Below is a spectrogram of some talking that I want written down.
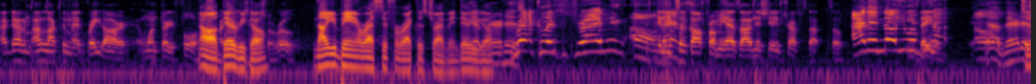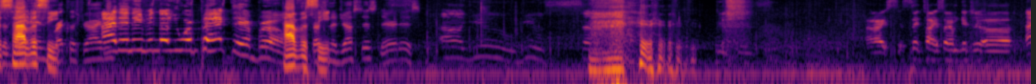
I got him. I locked him at radar at 134. Oh, there there we go. Road. Now you're being arrested for reckless driving. There you go. There it is. Reckless driving. Oh, And he took off from me as I initiated traffic stop. So I didn't know you were Evaded. behind. Oh, Yeah, there it is. Just have a seat. Reckless driving. I didn't even know you were back there, bro. Have a seat. of justice. There it is. Oh, you, you son of all right, sit, sit tight, sir. I'm gonna get you. Uh, I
